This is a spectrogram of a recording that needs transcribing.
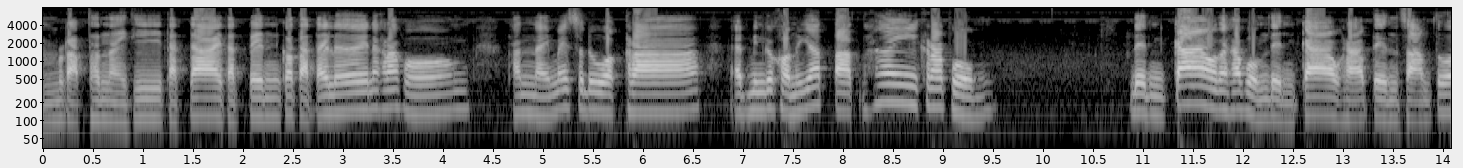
ำหรับท่านไหนที่ตัดได้ตัดเป็นก็ตัดได้เลยนะครับผม ท่านไหนไม่สะดวกครับ แอดมินก็ขออนุญาตตัดให้ครับผม เด่น 9 นะครับผม เด่น 9 ครับ เด่น 3 ตัว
